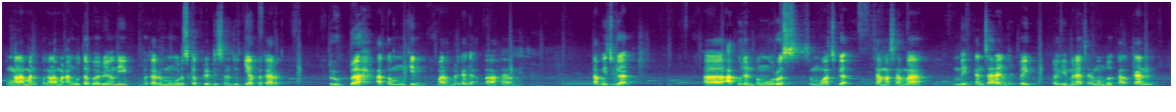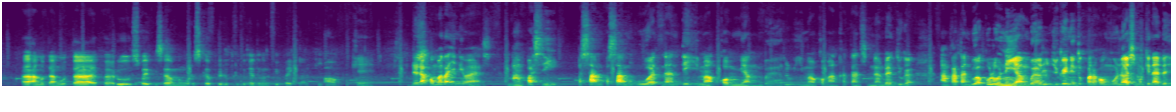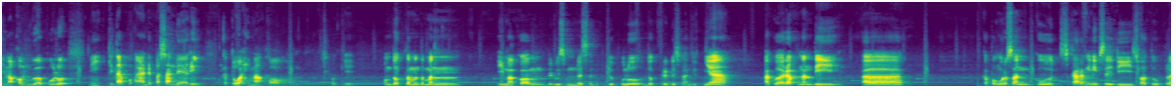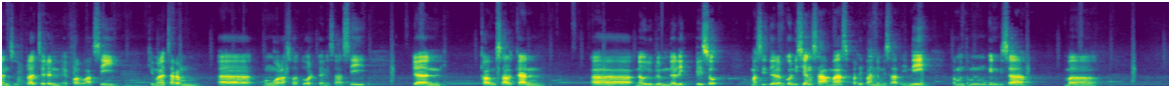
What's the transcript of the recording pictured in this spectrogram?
pengalaman-pengalaman anggota baru yang di, bakal mengurus ke periode selanjutnya bakal berubah atau mungkin malah mereka nggak paham. Tapi juga eh, aku dan pengurus semua juga sama-sama memikirkan cara yang terbaik bagaimana cara membekalkan eh, anggota-anggota baru supaya bisa mengurus ke periode berikutnya dengan lebih baik lagi. Oke. Dan aku mau tanya nih mas, Hmm. apa sih pesan-pesan buat nanti Himakom yang baru, Himakom angkatan 19 juga angkatan 20 nih yang baru juga nih untuk para komuners. Mungkin ada Himakom 20 nih kita ada pesan dari ketua Himakom. Oke, untuk teman-teman Himakom 2019-2020 untuk periode selanjutnya, aku harap nanti eh, kepengurusanku sekarang ini bisa jadi suatu pelajaran evaluasi. Gimana cara eh, mengolah suatu organisasi. Dan kalau misalkan uh, naudzubillah mendalik besok masih dalam kondisi yang sama seperti pandemi saat ini teman-teman mungkin bisa me,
